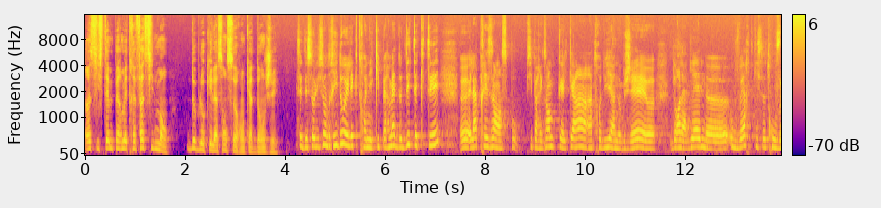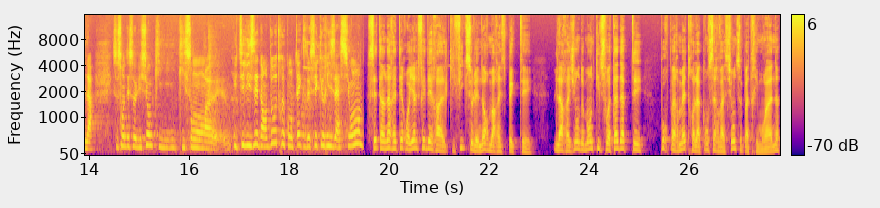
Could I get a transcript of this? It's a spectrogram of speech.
un système permettrait facilement de bloquer l'ascenseur en cas de danger. C'est des solutions de rideaux électroniques qui permettent de détecter euh, la présence. si par exemple quelqu'un introduit un objet euh, dans la gaine euh, ouverte qui se trouve là. Ce sont des solutions qui, qui sont utilisées dans d'autres contextes de sécurisation. C'est un arrêté royal fédéral qui fixe les normes à respecter. La région demande qu'il soit adapté pour permettre la conservation de ce patrimoine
